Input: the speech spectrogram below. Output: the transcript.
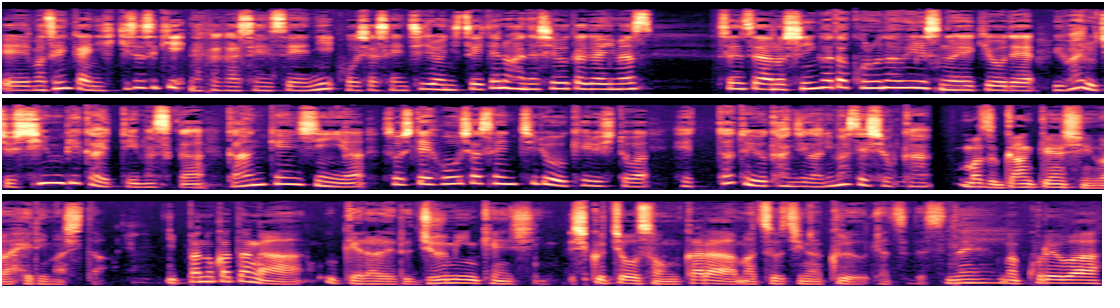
えー、まあ、前回に引き続き中川先生に放射線治療についての話を伺います。先生、あの、新型コロナウイルスの影響で、いわゆる受診控えって言いますか、がん検診や、そして放射線治療を受ける人は減ったという感じがありますでしょうか？まず、がん検診は減りました。一般の方が受けられる住民検診、市区町村からまあ通知が来るやつですね。まあ、これは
